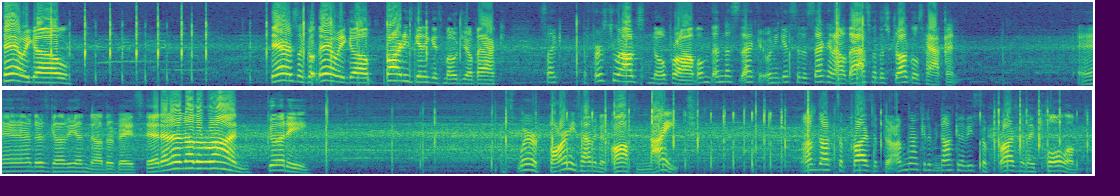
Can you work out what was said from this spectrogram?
There we go. There's a go. There we go. Barney's getting his mojo back. It's like the first two outs, no problem. Then the second, when he gets to the second out, that's where the struggles happen. And there's gonna be another base hit and another run. Goody. I swear, Barney's having an off night. I'm not surprised if they're. I'm not gonna be not gonna be surprised when they pull him.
